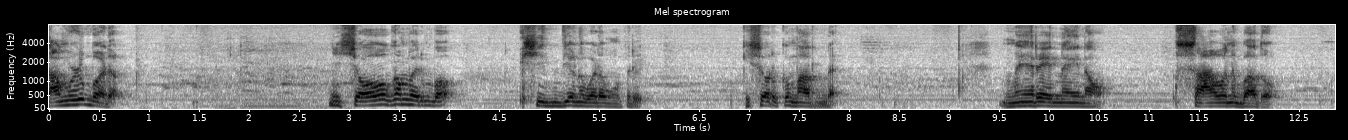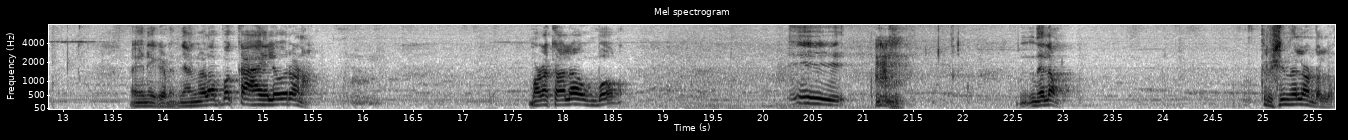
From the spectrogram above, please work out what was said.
തമിഴും പാടുക. ഇനി ശോകം വരുമ്പോൾ ഹിന്ദിയാണ് പാടുക മൂപ്പര്. കിഷോർ കുമാറിന്റെ മേരെ നൈനോ സാവന് ബാധോ അങ്ങനെയൊക്കെയാണ്. ഞങ്ങളപ്പോൾ കായലോരാണ്. മഴക്കാലമാകുമ്പോൾ ഈ നിലം കൃഷി നിലം ഉണ്ടല്ലോ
